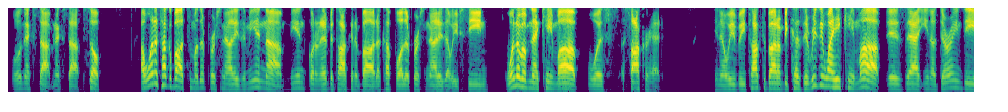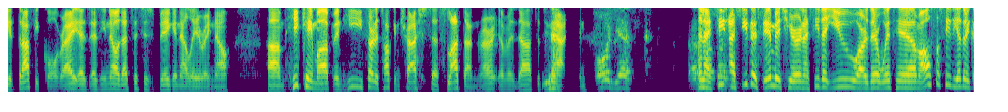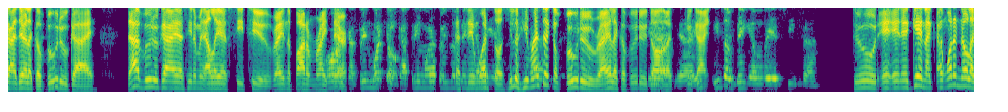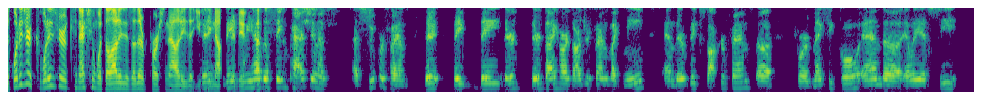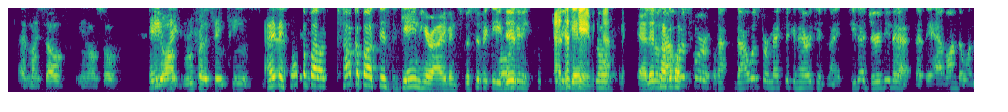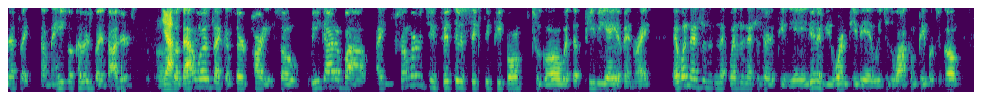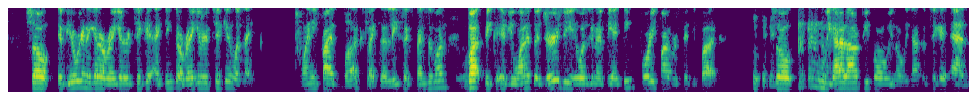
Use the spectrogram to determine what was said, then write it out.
well, next stop, next stop. So, I want to talk about some other personalities. And me and uh, me and Coronel have been talking about a couple other personalities that we've seen. One of them that came up was a soccer head. You know, we, we talked about him because the reason why he came up is that you know during the Tráfico, right? As as you know, that's just big in LA right now. Um, he came up and he started talking trash to Zlatan, right? I mean, after the Yeah. match. And, oh yes. That's and I see bad. I see this image here, and I see that you are there with him. I also see the other guy there, like a voodoo guy. That voodoo guy, I seen him in LAFC too, right in the bottom right oh, there. Catherine Hey, Muerto. Catherine Muerto. He's a big Catherine Muerto. He LAFC look, he reminds like a voodoo, right? Like a voodoo doll, Yeah, like Yeah, voodoo he's, he's a big LAFC fan. Dude, and, and again, like I want to know, like, what is your what is your connection with a lot of these other personalities that you They, see now they, dude? we have the same passion as as super fans. They they they they're they're diehard Dodger fans like me, and they're big soccer fans uh, for Mexico and uh, LAFC as myself. You know, so we all root for the same teams. Ivan, talk about talk about this game here, Ivan. Specifically, oh, Okay. this yeah, this game. So- yeah. Yeah, let's so talk that about. was for that, that was for Mexican Heritage Night. See that jersey that that they have on, the one that's like the Mexico colors, but in Dodgers. Uh-huh. Yeah. So that was like a third party. So we got about like somewhere between fifty to sixty people to go with the PVA event, right? It wasn't necessarily wasn't necessarily PVA. Even if you weren't PVA, we just welcome people to go. So if you were gonna get a regular ticket, I think the regular ticket was like twenty five bucks, like the least expensive one. But if you wanted the jersey, it was gonna be I think forty five or fifty bucks. So we got a lot of people, you know, we got the ticket and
